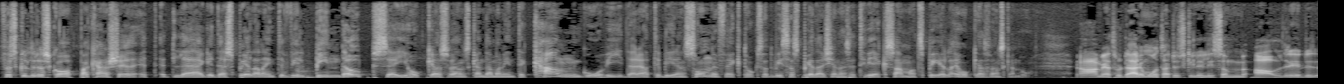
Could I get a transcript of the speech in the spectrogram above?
För skulle det skapa kanske ett, ett läge där spelarna inte vill binda upp sig i Hockeyallsvenskan, där man inte kan gå vidare, att det blir en sån effekt också, att vissa spelare känner sig tveksamma att spela i Hockeyallsvenskan då? Ja, men jag tror däremot att du skulle liksom aldrig,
